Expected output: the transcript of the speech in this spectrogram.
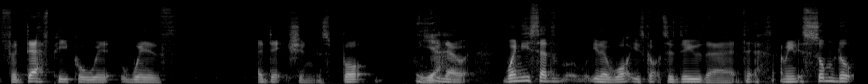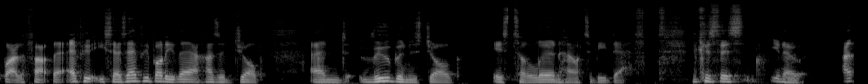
for deaf people with with addictions. But yeah, you know, when you said you know what he's got to do there, th- I mean, it's summed up by the fact that every he says everybody there has a job, and Ruben's job is to learn how to be deaf. Because there's you know and,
